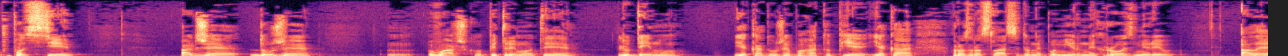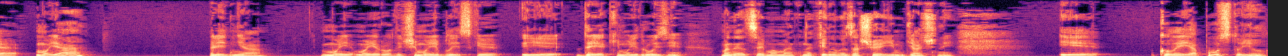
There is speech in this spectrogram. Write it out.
в пості. Адже дуже важко підтримувати людину, яка дуже багато п'є, яка розрослася до непомірних розмірів. Але моя рідня, мої, мої родичі, мої близькі і деякі мої друзі мене в цей момент накинули, за що я їм вдячний. І коли я постою,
